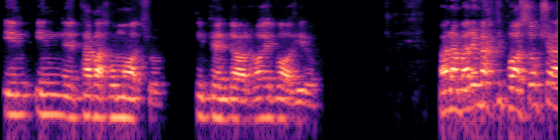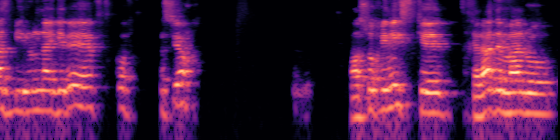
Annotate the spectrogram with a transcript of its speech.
این این توهمات رو این پندارهای واهی رو. بنابراین وقتی پاسخشو از بیرون نگرفت گفت بسیار پاسخی نیست که خرد من رو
